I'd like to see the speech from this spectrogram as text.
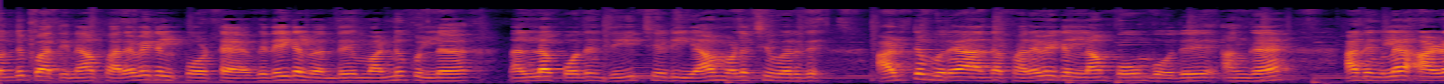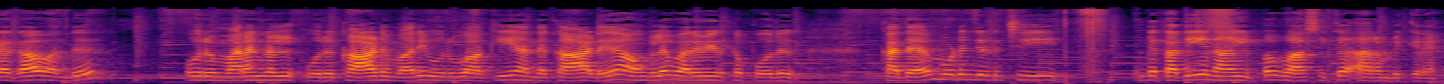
வந்து பார்த்தீங்கன்னா பறவைகள் போட்ட விதைகள் வந்து மண்ணுக்குள்ளே நல்லா புதஞ்சி செடியாக முளைச்சி வருது. அடுத்த முறை அந்த பறவைகள்லாம் போகும்போது அங்கே அதுங்களை அழகாக வந்து ஒரு மரங்கள் ஒரு காடு மாதிரி உருவாக்கி அந்த காடு அவங்கள வரவேற்க போகுது. கதை முடிஞ்சிடுச்சு. இந்த கதையை நான் இப்போ வாசிக்க ஆரம்பிக்கிறேன்.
